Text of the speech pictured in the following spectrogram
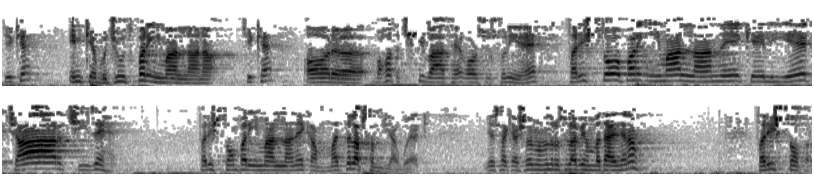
ٹھیک ہے؟ ان کے وجود پر ایمان لانا، ٹھیک ہے؟ اور بہت اچھی بات ہے، غور سے سنی ہے فرشتوں پر ایمان لانے کے لیے چار چیزیں ہیں۔ فرشتوں پر ایمان لانے کا مطلب سمجھا ہوا ہے۔ جیسا کہ اشور محمد رسول بھی ہم بتائے تھے نا۔ فرشتوں پر۔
